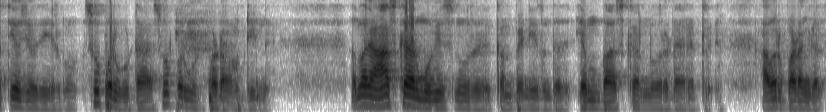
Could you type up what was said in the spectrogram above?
சத்யஜோதி இருக்கும். சூப்பர் குட்டா சூப்பர் குட் படம் அப்படின்னு. அது மாதிரி ஆஸ்கார் மூவிஸ்னு ஒரு கம்பெனி இருந்தது. எம் பாஸ்கர்னு ஒரு டைரக்டர் அவர் படங்கள்.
